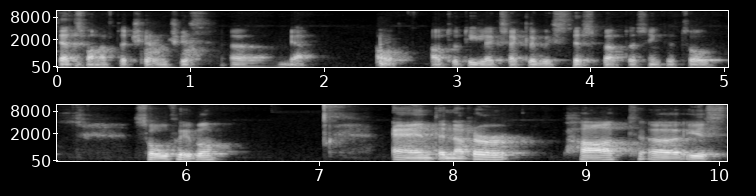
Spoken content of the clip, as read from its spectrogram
That's one of the challenges. Uh, yeah, how, how to deal exactly with this, but I think it's all solvable. And another part uh, is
